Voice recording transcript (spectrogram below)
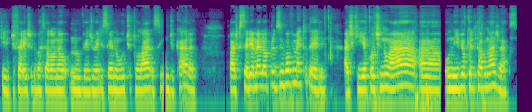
que diferente do Barcelona, eu não vejo ele sendo o titular, assim, de cara, acho que seria melhor para o desenvolvimento dele. Acho que ia continuar a- o nível que ele estava no Ajax.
